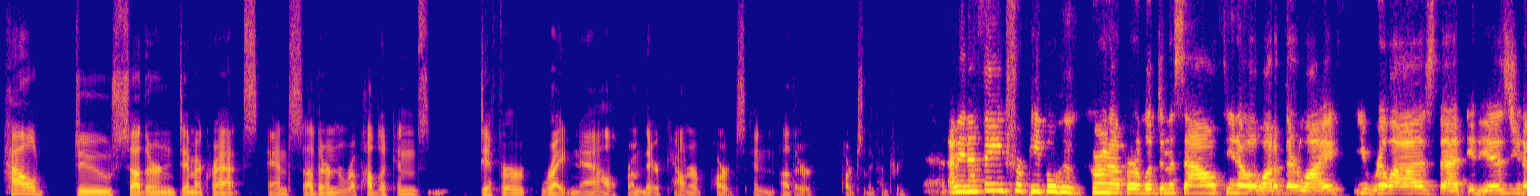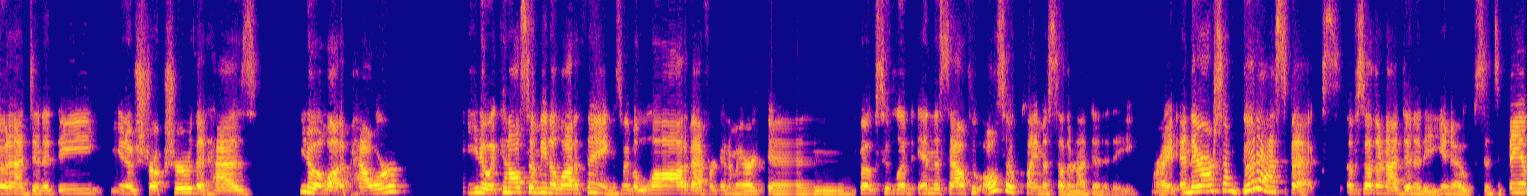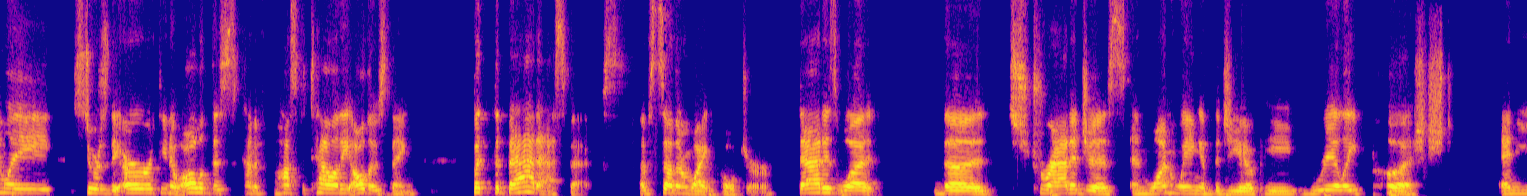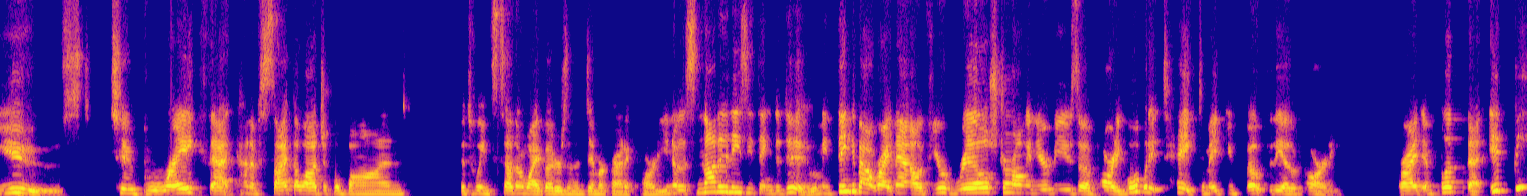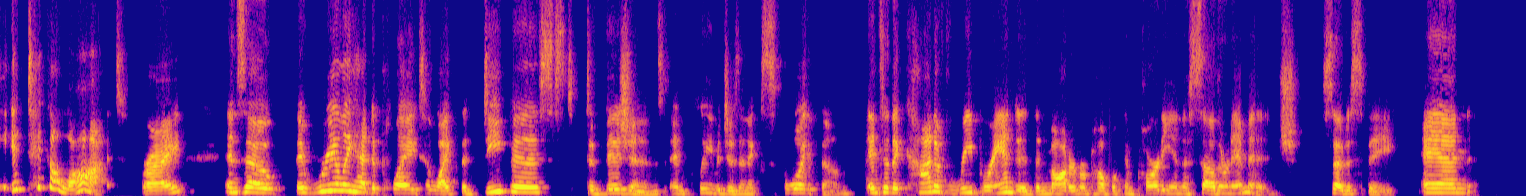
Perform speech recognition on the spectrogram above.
How do Southern Democrats and Southern Republicans differ right now from their counterparts in other parts of the country? I mean, I think for people who've grown up or lived in the South, you know, a lot of their life, you realize that it is, you know, an identity, you know, structure that has, you know, a lot of power. You know, it can also mean a lot of things. We have a lot of African American folks who live in the South who also claim a Southern identity, right? And there are some good aspects of Southern identity, you know, sense of family, stewards of the earth, you know, all of this kind of hospitality, all those things. But the bad aspects of Southern white culture, that is what the strategists and one wing of the GOP really pushed and used to break that kind of psychological bond between Southern white voters and the Democratic Party. You know, it's not an easy thing to do. I mean, think about right now if you're real strong in your views of a party, what would it take to make you vote for the other party? Right, and flip that. It be it take a lot, right? And so they really had to play to like the deepest divisions and cleavages and exploit them. And so they kind of rebranded the modern Republican Party in a Southern image, so to speak. And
